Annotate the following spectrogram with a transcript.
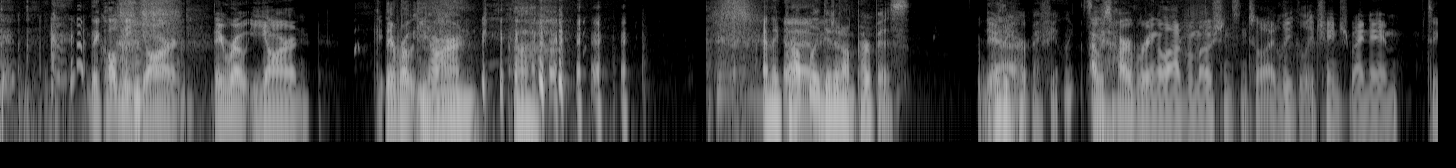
they called me yarn. They wrote yarn. They wrote yarn. And they probably did it on purpose. It really hurt my feelings. I was harboring a lot of emotions until I legally changed my name to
